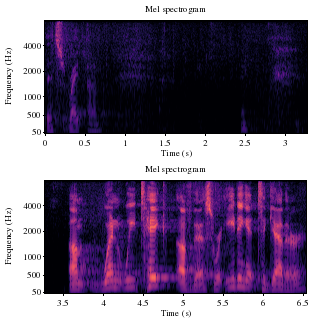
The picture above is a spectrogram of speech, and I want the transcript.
That's right. Um, um, when we take of this, we're eating it together,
